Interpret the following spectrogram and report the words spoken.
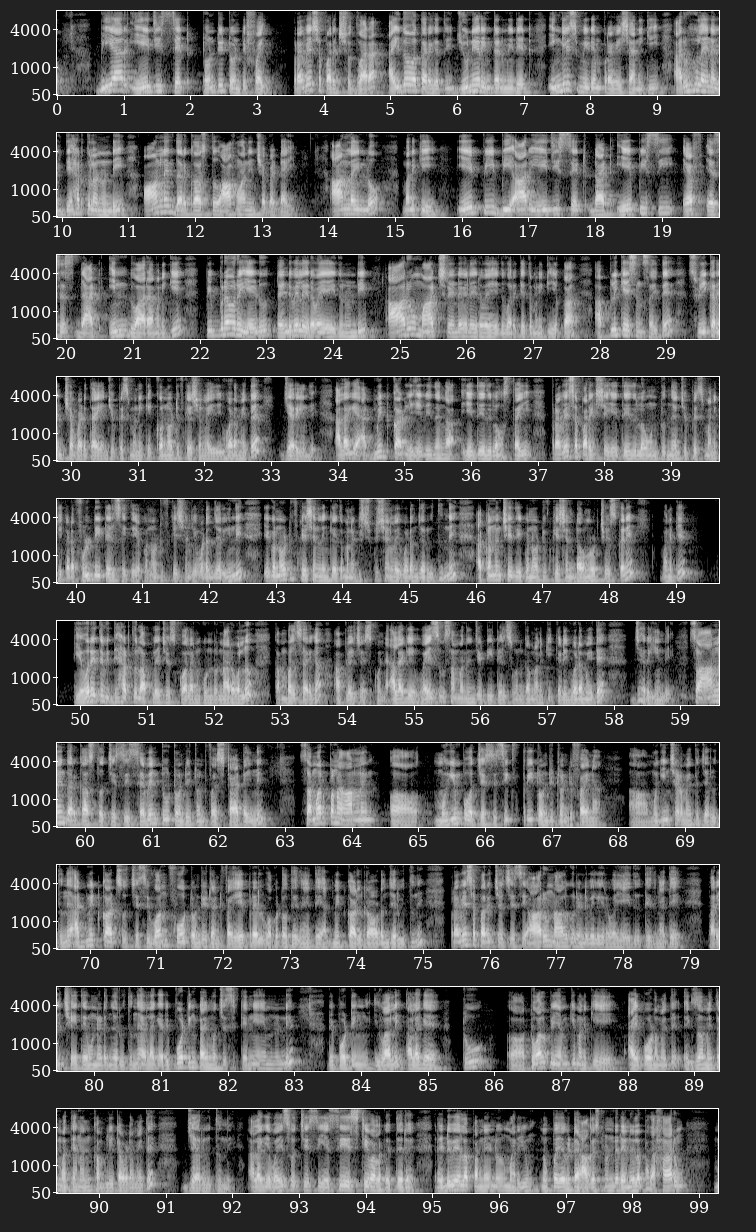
BRAG CET twenty twenty five ప్రవేశ పరీక్ష ద్వారా ఐదవ తరగతి జూనియర్ ఇంటర్మీడియట్ ఇంగ్లీష్ మీడియం ప్రవేశానికి అర్హులైన విద్యార్థుల నుండి ఆన్లైన్ దరఖాస్తు ఆహ్వానించబడ్డాయి. ఆన్లైన్లో మనకి APBRAG CET dot APCFSS dot in ద్వారా మనకి ఫిబ్రవరి ఏడు రెండు వేల ఇరవై ఐదు నుండి ఆరు మార్చ్ రెండు వేల ఇరవై ఐదు వరకు అయితే మనకి యొక్క అప్లికేషన్స్ అయితే స్వీకరించబడతాయి అని చెప్పేసి మనకి ఎక్కువ నోటిఫికేషన్లు ఇవ్వడం అయితే జరిగింది. అలాగే అడ్మిట్ కార్డులు ఏ విధంగా ఏ తేదీలో వస్తాయి ప్రవేశ పరీక్ష ఏ తేదీలో ఉంటుంది అని చెప్పేసి మనకి ఇక్కడ ఫుల్ డీటెయిల్స్ అయితే యొక్క నోటిఫికేషన్లు ఇవ్వడం జరిగింది. ఈ యొక్క నోటిఫికేషన్ లింక్ అయితే మన డిస్క్రిప్షన్లో ఇవ్వడం జరుగుతుంది. అక్కడ నుంచి అయితే యొక్క నోటిఫికేషన్ డౌన్లోడ్ చేసుకొని మనకి ఎవరైతే విద్యార్థులు అప్లై చేసుకోవాలనుకుంటున్నారో వాళ్ళు కంపల్సరిగా అప్లై చేసుకోండి. అలాగే వయసుకు సంబంధించి డీటెయిల్స్ కనుక మనకి ఇక్కడ ఇవ్వడం అయితే జరిగింది. సో ఆన్లైన్ దరఖాస్తు వచ్చేసి seven two twenty twenty five start అయింది. సమర్పణ ఆన్లైన్ ముగింపు వచ్చేసి సిక్స్ త్రీ ట్వంటీ ట్వంటీ ఫైవ్న ముగించడం అయితే జరుగుతుంది. అడ్మిట్ కార్డ్స్ వచ్చేసి one four twenty twenty five April ఒకటో తేదీన అయితే అడ్మిట్ కార్డులు రావడం జరుగుతుంది. ప్రవేశ పరీక్ష వచ్చేసి ఆరు నాలుగు రెండు వేల ఇరవై ఐదు తేదీన అయితే పరీక్ష అయితే ఉండడం జరుగుతుంది. అలాగే రిపోర్టింగ్ టైం వచ్చేసి టెన్ ఏఎం నుండి రిపోర్టింగ్ ఇవ్వాలి. అలాగే టూ ట్వెల్వ్ పిఎంకి మనకి అయిపోవడం అయితే ఎగ్జామ్ అయితే మధ్యాహ్నానికి కంప్లీట్ అవ్వడం అయితే జరుగుతుంది. అలాగే వయసు వచ్చేసి ఎస్సీ ఎస్టీ వాళ్ళకైతే రెండు వేల పన్నెండు మరియు ముప్పై ఒకటి ఆగస్టు నుండి రెండు వేల పదహారు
